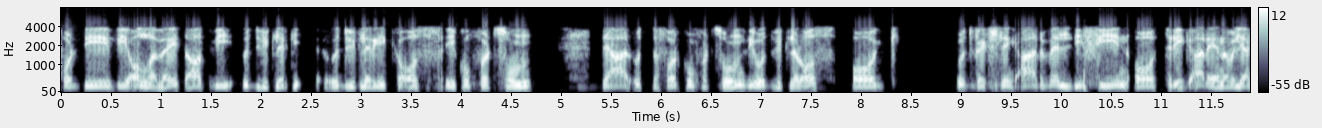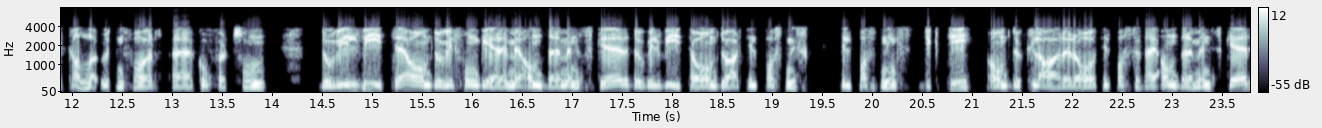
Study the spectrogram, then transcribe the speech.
fordi vi alle vet at vi utvikler, utvikler ikke oss i komfortsonen. Det er utenfor komfortsonen vi utvikler oss, og utveksling er veldig fin og trygg arena, vil jeg kalle utenfor eh, komfortsonen. Du vil vite om du vil fungere med andre mennesker, du vil vite om du er tilpasnings, tilpasningsdyktig, om du klarer å tilpasse deg andre mennesker.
